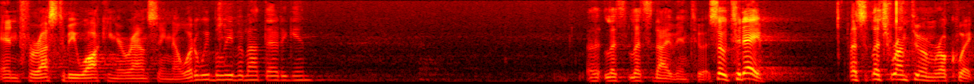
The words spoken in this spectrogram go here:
and for us to be walking around saying, now, what do we believe about that again? Uh, let's, let's dive into it. So today, let's, let's run through them real quick.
